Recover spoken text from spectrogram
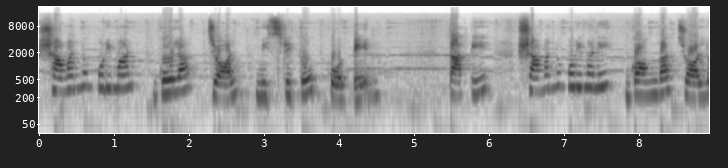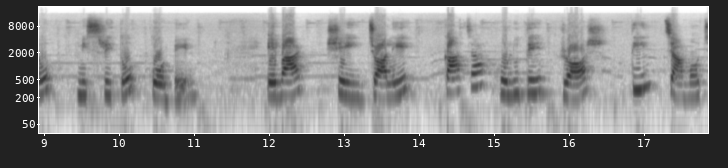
সামান্য পরিমাণ গোলাপ জল মিশ্রিত করবেন। তাতে সামান্য পরিমাণে গঙ্গা জলও মিশ্রিত করবেন। এবার সেই জলে কাঁচা হলুদের রস তিন চামচ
